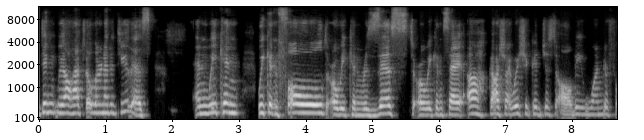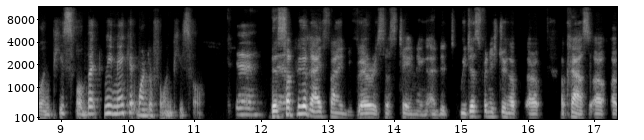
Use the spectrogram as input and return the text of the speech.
Didn't we all have to learn how to do this? And we can we can fold or we can resist or we can say, oh gosh, I wish it could just all be wonderful and peaceful, but we make it wonderful and peaceful. Yeah. There's yeah. something that I find very sustaining, and it, we just finished doing a, a, a class, uh, uh,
